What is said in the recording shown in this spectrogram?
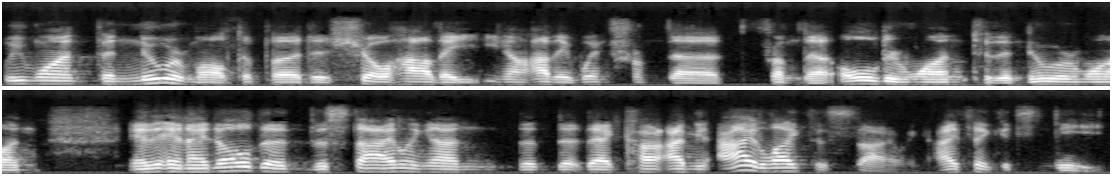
we want the newer Multipla to show how they, you know, how they went from the from the older one to the newer one. And and I know the the styling on the, the, that car. I mean, I like the styling. I think it's neat.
